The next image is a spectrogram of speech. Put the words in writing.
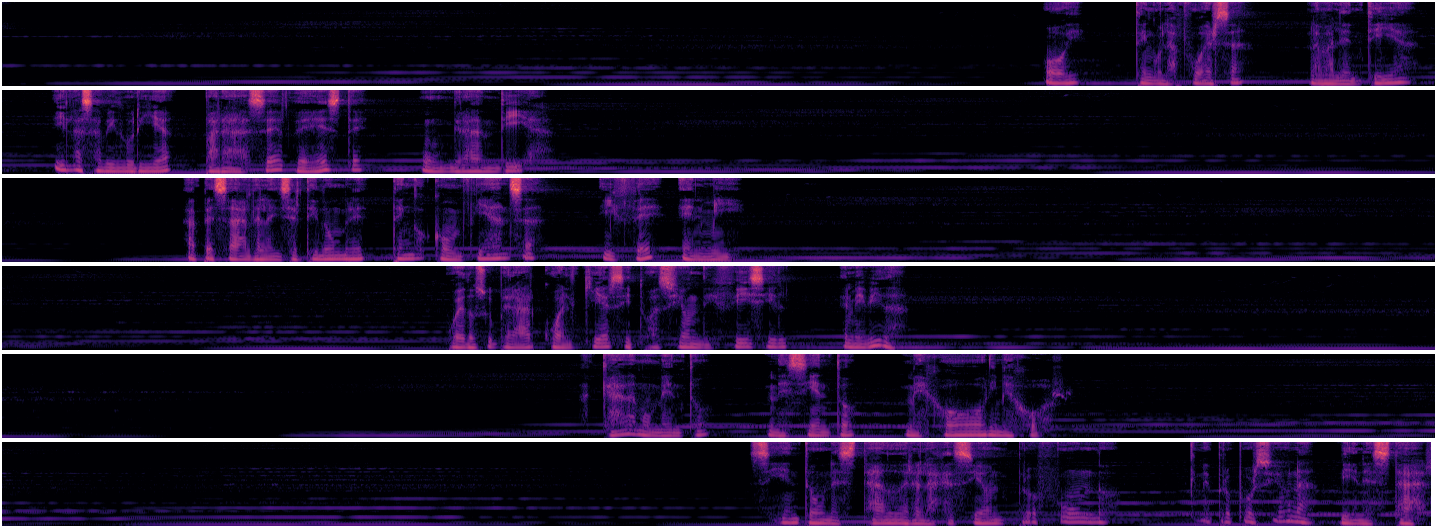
Hoy tengo la fuerza, la valentía y la sabiduría para hacer de este un gran día. A pesar de la incertidumbre, tengo confianza y fe en mí. Puedo superar cualquier situación difícil en mi vida. A cada momento me siento mejor y mejor. siento un estado de relajación profundo que me proporciona bienestar.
